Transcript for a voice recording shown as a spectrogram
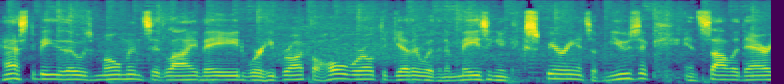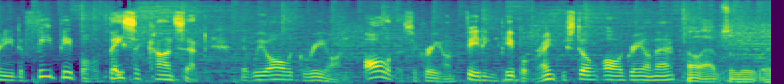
has to be those moments at Live Aid where he brought the whole world together with an amazing experience of music and solidarity to feed people a basic concept that we all agree on. All of us agree on feeding people, right? We still all agree on that? Oh, absolutely.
